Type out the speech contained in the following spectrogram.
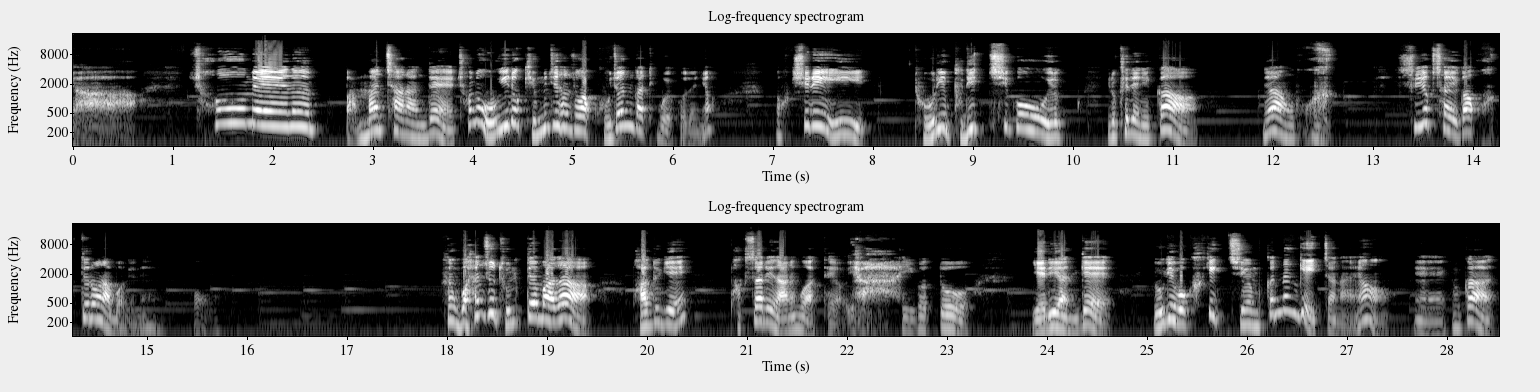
야 처음에는 만만치 않았는데 처음에 오히려 김은지 선수가 고전 같아 보였거든요. 확실히 이 돌이 부딪히고 이렇게, 이렇게 되니까 그냥 확 실력 차이가 확 드러나 버리네. 어. 그냥 뭐 한 수 둘 때마다 바둑이 박살이 나는 것 같아요. 야 이것도 예리한 게 여기 뭐 크게 지금 끊는 게 있잖아요. 예, 그러니까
